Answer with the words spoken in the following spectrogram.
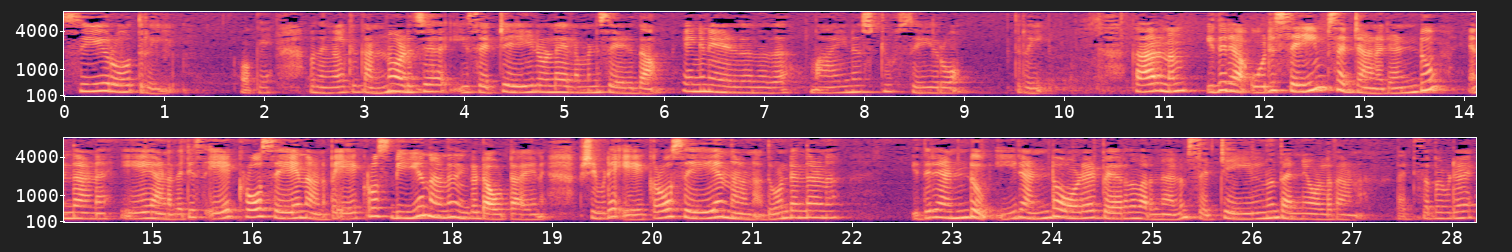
സീറോ ത്രീയും ഓക്കെ അപ്പൊ നിങ്ങൾക്ക് കണ്ണുടച്ച് ഈ സെറ്റ് എയിലുള്ള എലമെന്റ്സ് എഴുതാം. എങ്ങനെ എഴുതുന്നത്? മൈനസ് ടു സീറോ ത്രീ കാരണം ഇത് ഒരു സെയിം ആണ്. രണ്ടും എന്താണ്? എ ആണ്. That is A cross A എന്നാണ്. അപ്പൊ എ ക്രോസ് ബി എന്നാണ് നിങ്ങൾക്ക് ഡൗട്ട് ആയതിന് പക്ഷെ ഇവിടെ എ ക്രോസ് എ എന്നാണ്. അതുകൊണ്ട് എന്താണ്? ഇത് രണ്ടും ഈ രണ്ട് ഓർഡേഡ് പെയർ എന്ന് പറഞ്ഞാലും സെറ്റ് എയിൽ നിന്ന് തന്നെ ഉള്ളതാണ്. ദാറ്റ് ഇസ് അപ്പൊ ഇവിടെ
